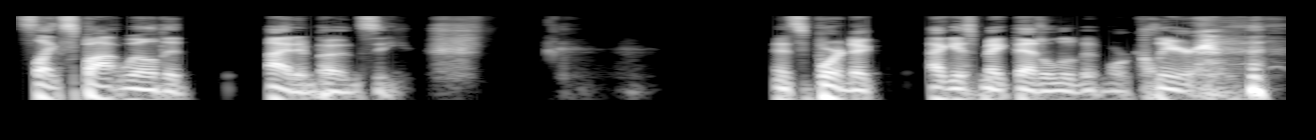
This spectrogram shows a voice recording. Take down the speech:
it's like spot welded idempotency. It's important to, I guess, make that a little bit more clear.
